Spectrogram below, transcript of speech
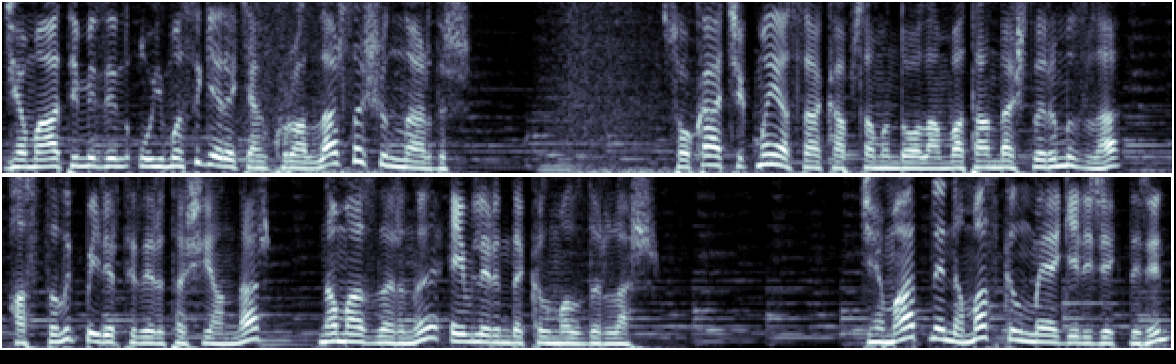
Cemaatimizin uyması gereken kurallarsa şunlardır. Sokağa çıkma yasağı kapsamında olan vatandaşlarımızla hastalık belirtileri taşıyanlar namazlarını evlerinde kılmalıdırlar. Cemaatle namaz kılmaya geleceklerin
